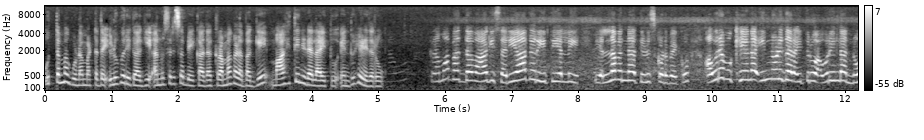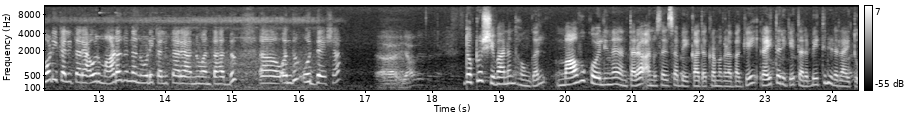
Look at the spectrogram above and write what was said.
ಉತ್ತಮ ಗುಣಮಟ್ಟದ ಇಳುವರಿಗಾಗಿ ಅನುಸರಿಸಬೇಕಾದ ಕ್ರಮಗಳ ಬಗ್ಗೆ ಮಾಹಿತಿ ನೀಡಲಾಯಿತು ಎಂದು ಹೇಳಿದರು. ಕ್ರಮಬದ್ಧವಾಗಿ ಸರಿಯಾದ ರೀತಿಯಲ್ಲಿ ಎಲ್ಲವನ್ನ ತಿಳಿಸ್ಕೊಡ್ಬೇಕು. ಅವರ ಮುಖೇನ ಇನ್ನುಳಿದ ರೈತರು ಅವರಿಂದ ನೋಡಿ ಕಲಿತಾರೆ ಅವ್ರು ಮಾಡೋದನ್ನ ನೋಡಿ ಕಲಿತಾರೆ ಅನ್ನುವಂತಹದ್ದು ಒಂದು ಉದ್ದೇಶ. ಡಾಕ್ಟರ್ ಶಿವಾನಂದ್ ಹೊಂಗಲ್ ಮಾವು ಕೊಯ್ಲಿನ ನಂತರ ಅನುಸರಿಸಬೇಕಾದ ಕ್ರಮಗಳ ಬಗ್ಗೆ ರೈತರಿಗೆ ತರಬೇತಿ ನೀಡಲಾಯಿತು.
